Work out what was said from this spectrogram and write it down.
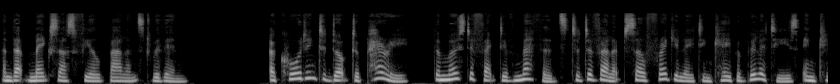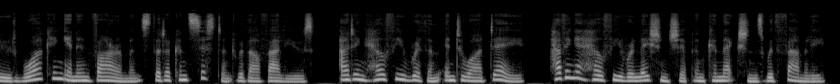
and that makes us feel balanced within. According to Dr. Perry, the most effective methods to develop self regulating capabilities include working in environments that are consistent with our values, adding healthy rhythm into our day, having a healthy relationship and connections with family,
